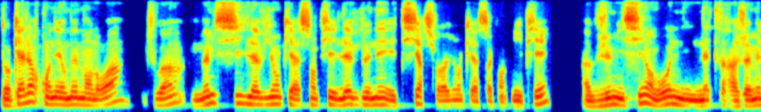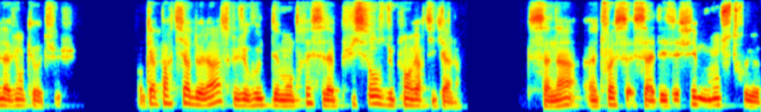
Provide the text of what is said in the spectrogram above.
Donc alors qu'on est au même endroit, tu vois, même si l'avion qui est à 100 pieds lève le nez et tire sur l'avion qui est à 50 000 pieds, un vieux missile, en gros, n'atteindra jamais l'avion qui est au-dessus. Donc à partir de là, ce que j'ai voulu te démontrer, c'est la puissance du plan vertical. Ça n'a, euh, tu ça, a des effets monstrueux.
